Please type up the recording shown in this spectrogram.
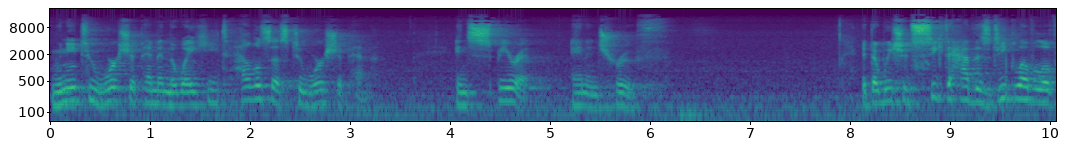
we need to worship Him in the way He tells us to worship Him in spirit and in truth. That we should seek to have this deep level of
